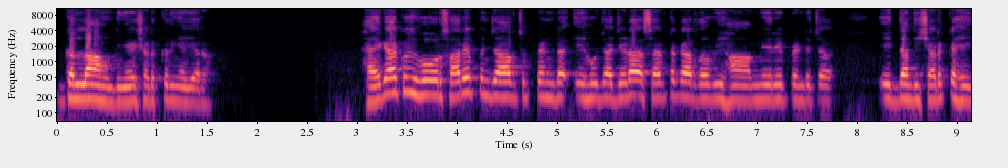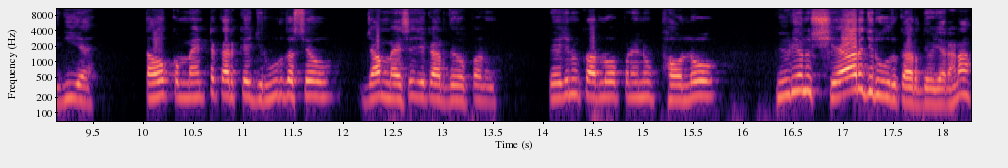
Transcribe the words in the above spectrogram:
ਗੱਲਾਂ ਹੁੰਦੀਆਂ, ਇਹ ਸੜਕ ਦੀਆਂ ਯਾਰ। ਹੈਗਾ ਕੋਈ ਹੋਰ? ਸਾਰੇ ਪੰਜਾਬ 'ਚ ਪਿੰਡ ਇਹੋ ਜਿਹਾ ਜਿਹੜਾ ਅਸੈਪਟ ਕਰਦਾ ਵੀ ਹਾਂ, ਮੇਰੇ ਪਿੰਡ 'ਚ ਇਦਾਂ ਦੀ ਸੜਕ ਹੈਗੀ ਹੈ, ਤਾਂ ਉਹ ਕਮੈਂਟ ਕਰਕੇ ਜਰੂਰ ਦੱਸਿਓ ਜਾਂ ਮੈਸੇਜ ਕਰ ਦਿਓ ਆਪਾਂ ਨੂੰ। ਪੇਜ ਨੂੰ ਕਰ ਲਓ, ਆਪਣੇ ਨੂੰ ਫੋਲੋ ਵੀਡੀਓ ਨੂੰ ਸ਼ੇਅਰ ਜਰੂਰ ਕਰ ਦਿਓ ਯਾਰ, ਹਨਾ?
